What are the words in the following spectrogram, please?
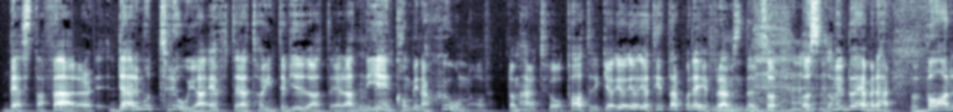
bäst affärer. Däremot tror jag efter att ha intervjuat er att ni är en kombination av de här två. Patrik, jag, jag, jag tittar på dig främst mm. nu. Så, så, om vi börjar med det här. Vad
